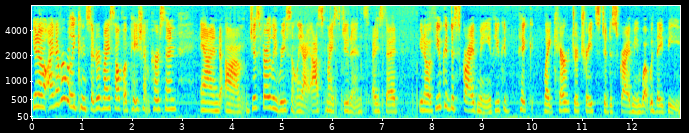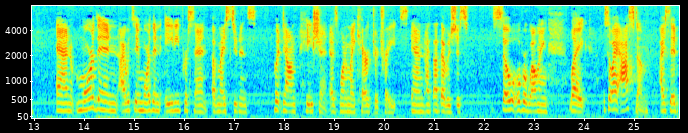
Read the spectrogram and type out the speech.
You know, I never really considered myself a patient person. And um, just fairly recently, I asked my students, I said, you know, if you could describe me, if you could pick like character traits to describe me, what would they be? And more than, I would say, more than 80% of my students put down patient as one of my character traits. And I thought that was just so overwhelming. Like, so I asked them, I said,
